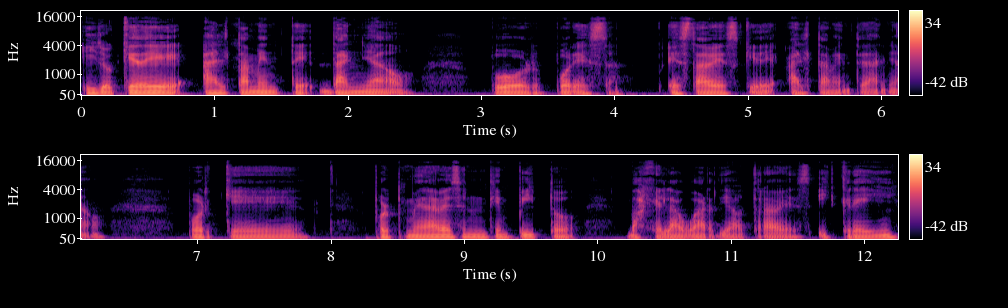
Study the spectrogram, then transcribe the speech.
Y yo quedé altamente dañado por, por esta. Esta vez quedé altamente dañado. Porque por primera vez en un tiempito bajé la guardia otra vez y creí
